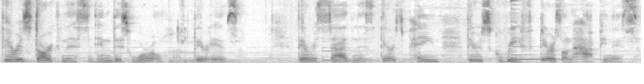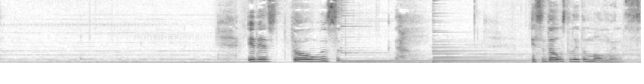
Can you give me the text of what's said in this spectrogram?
There is darkness in this world. There is. There is sadness, there is pain, there is grief, there is unhappiness. It is those it's those little moments,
